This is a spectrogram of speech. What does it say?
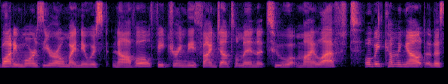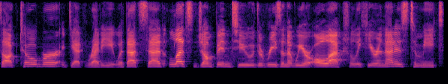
Bodymore Zero, my newest novel, featuring these fine gentlemen to my left, will be coming out this October. Get ready. With that said, let's jump into the reason that we are all actually here, and that is to meet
